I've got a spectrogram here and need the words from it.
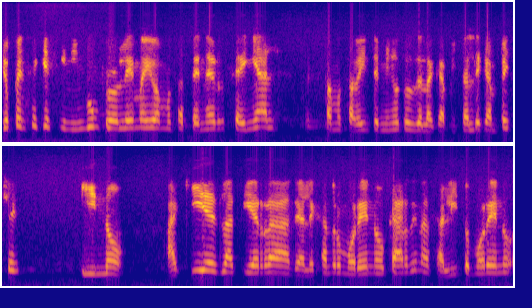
Yo pensé que sin ningún problema íbamos a tener señal, pues estamos a 20 minutos de la capital de Campeche, y no. Aquí es la tierra de Alejandro Moreno Cárdenas, Alito Moreno.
